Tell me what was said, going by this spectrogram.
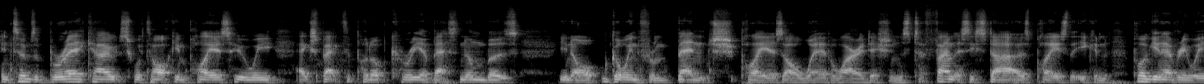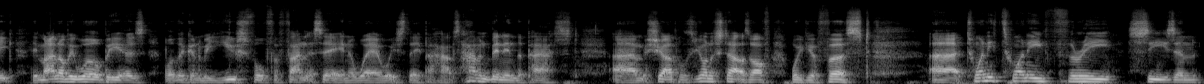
in terms of breakouts, we're talking players who we expect to put up career best numbers, you know, going from bench players or waiver wire additions to fantasy starters, players that you can plug in every week. They might not be world beaters, but they're going to be useful for fantasy in a way which they perhaps haven't been in the past. Um, Sharples, you want to start us off with your first uh, 2023 season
